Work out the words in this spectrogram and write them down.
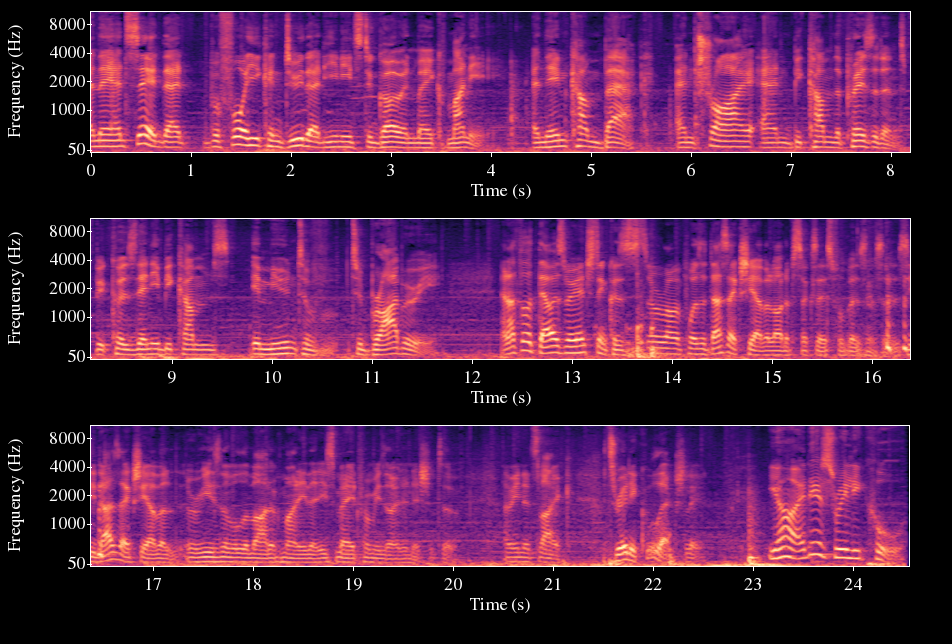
and they had said that before he can do that, he needs to go and make money and then come back and try and become the president because then he becomes immune to to bribery. And I thought that was very interesting because Cyril Ramaphosa does actually have a lot of successful businesses. he does actually have a, a reasonable amount of money that he's made from his own initiative. I mean, it's like, it's really cool actually. Yeah, it is really cool.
